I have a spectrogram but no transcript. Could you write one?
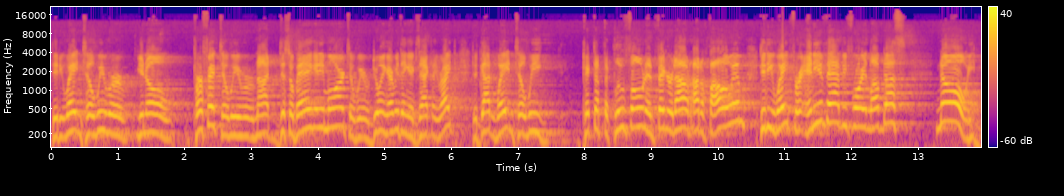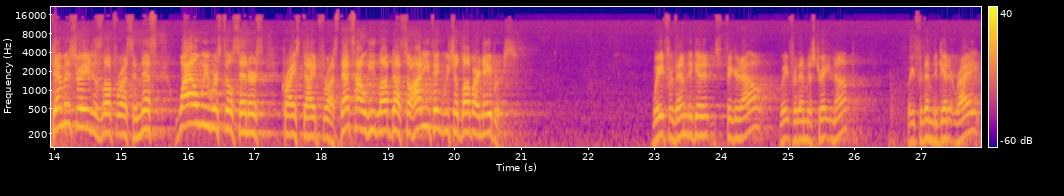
Did he wait until we were, you know, perfect, till we were not disobeying anymore, till we were doing everything exactly right? Did God wait until we picked up the clue phone and figured out how to follow him? Did he wait for any of that before he loved us? No, he demonstrated his love for us in this. While we were still sinners, Christ died for us. That's how he loved us. So, how do you think we should love our neighbors? Wait for them to get it figured out? Wait for them to straighten up? Wait for them to get it right?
